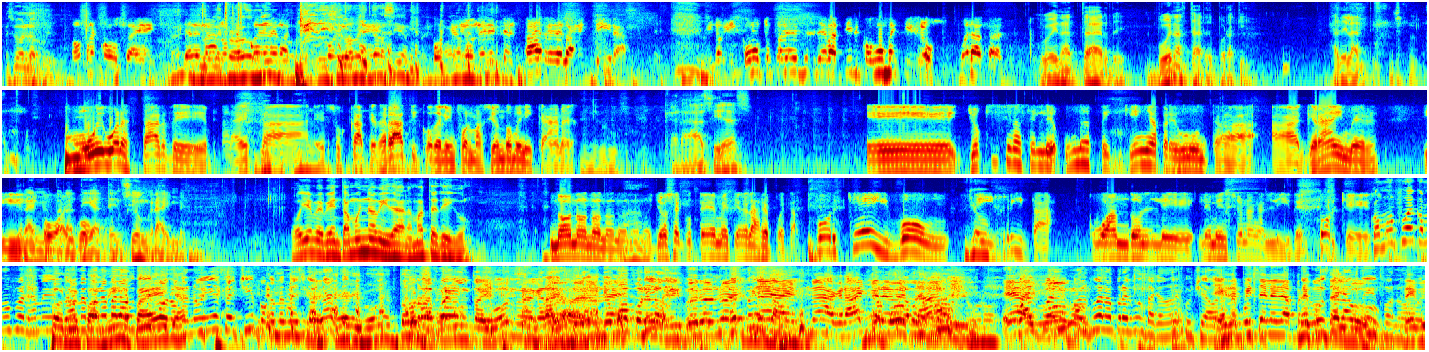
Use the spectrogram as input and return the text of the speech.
Eso es la prima. otra cosa es, y además no se puede debatir porque Leonel es el padre de la mentira. ¿Y, no- y cómo tú puedes debatir con un mentiroso? Buenas tardes. Buenas tardes. Buenas tardes por aquí. Adelante. Muy buenas tardes para esa, esos catedráticos de la información dominicana. Gracias. Eh, yo quisiera hacerle una pequeña pregunta a Grimer y Grimer o a para ti, Ivonne. atención, Grimer. Óyeme bien, estamos en Navidad, nada más te digo. No, no, no, no, no, no, no. Yo sé que ustedes me tienen la respuesta. ¿Por qué Ivonne se irrita cuando le, le mencionan al líder? ¿Por qué? ¿Cómo fue? ¿Cómo fue? Déjame, Pues no déjame ponerme el audífono, que no oí ese chipo que me mencionaste. Por la pregunta Ivonne, no es Grimer. Yo voy a poner los audífonos. Pero no es, no es, no es de verdad. ¿Cuál fue. ¿Cuál fue la pregunta que no le escuché ahora? Eh, repítele la pregunta el Ivonne. audífono ahora.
